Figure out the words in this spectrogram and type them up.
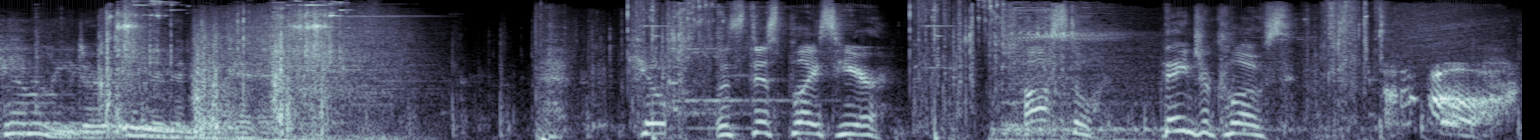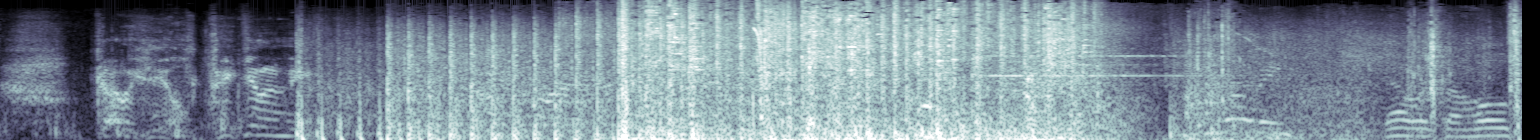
Kill leader eliminated. Kill. Let's displace here. Hostile. Danger close. Ugh, gotta heal. Taking a knee. Reloading. That was the hold.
